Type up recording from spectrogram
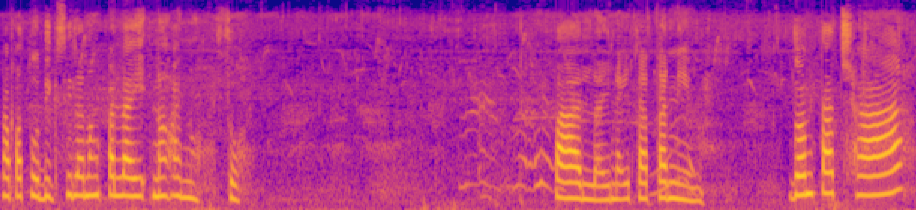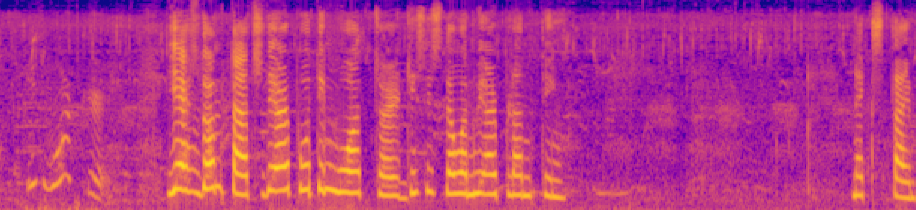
papatubig sila ng palay ng ano ito palay na itatanim don't touch ha It's water. Yes, don't touch. They are putting water. This is the one we are planting. Next time,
